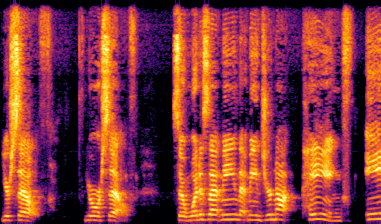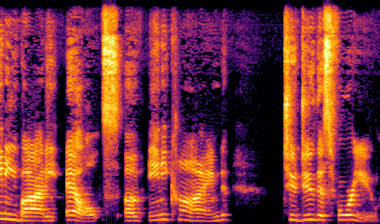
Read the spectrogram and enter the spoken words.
Yourself. Yourself. So what does that mean? That means you're not paying anybody else of any kind to do this for you.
